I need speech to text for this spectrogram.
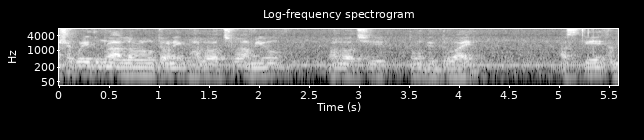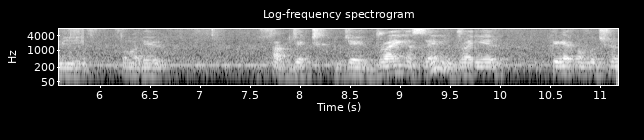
আশা করি তোমরা আল্লাহর রহমতে অনেক ভালো আছো। আমিও ভালো আছি তোমাদের দোয়ায়। আজকে আমি তোমাদের সাবজেক্ট যে ড্রয়িং আছে, ড্রয়িংয়ের ফিগার কম্পোজিশন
